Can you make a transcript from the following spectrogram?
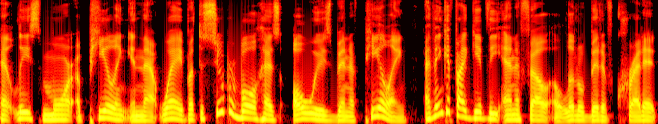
at least more appealing in that way. But the Super Bowl has always been appealing. I think if I give the NFL a little bit of credit,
